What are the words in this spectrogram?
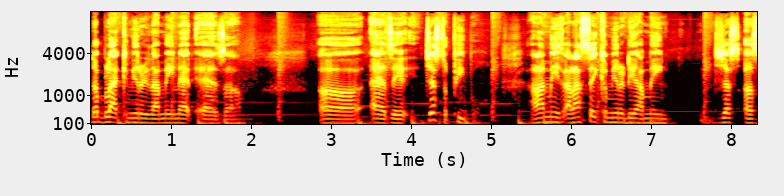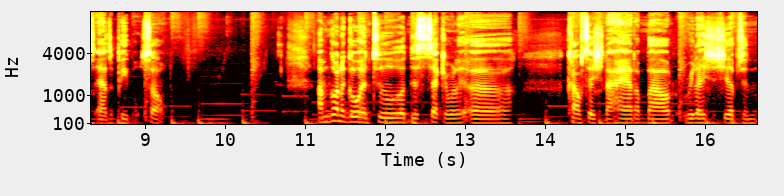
the black community. And I mean that as um, uh, as a just a people. And I mean, and I say community, I mean just us as a people. So I'm going to go into this second uh, conversation I had about relationships and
